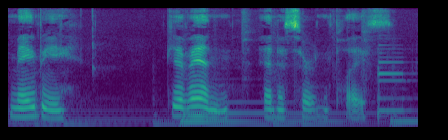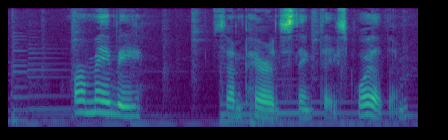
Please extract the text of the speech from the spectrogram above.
maybe give in in a certain place. Or maybe some parents think they spoil them.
